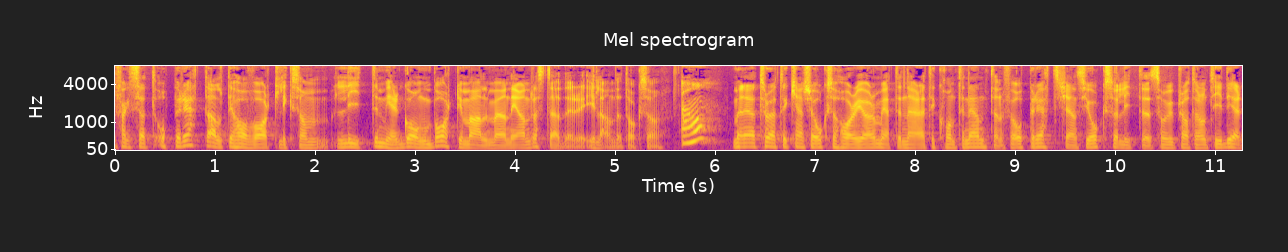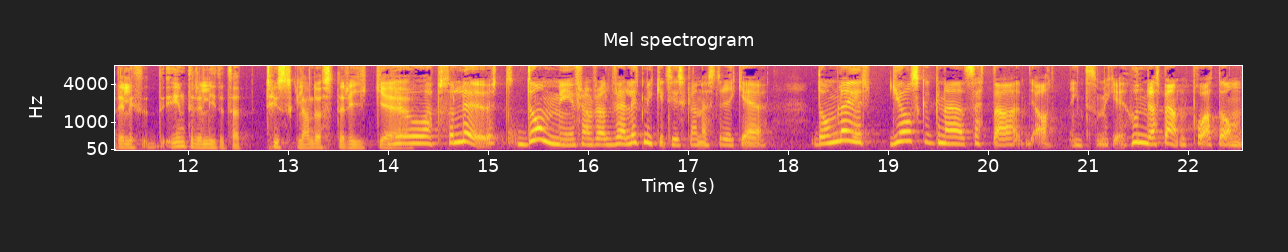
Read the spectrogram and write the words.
faktiskt att operett alltid har varit liksom lite mer gångbart i Malmö än i andra städer i landet också. Ja, Men jag tror att det kanske också har att göra med att det är nära till kontinenten. För operett känns ju också lite, som vi pratade om tidigare, det är, li- är inte det lite så här Tyskland, Österrike? jo absolut. De är ju framförallt väldigt mycket Tyskland Österrike. De lär ju, jag skulle kunna sätta, ja inte så mycket, hundra spänn på att de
